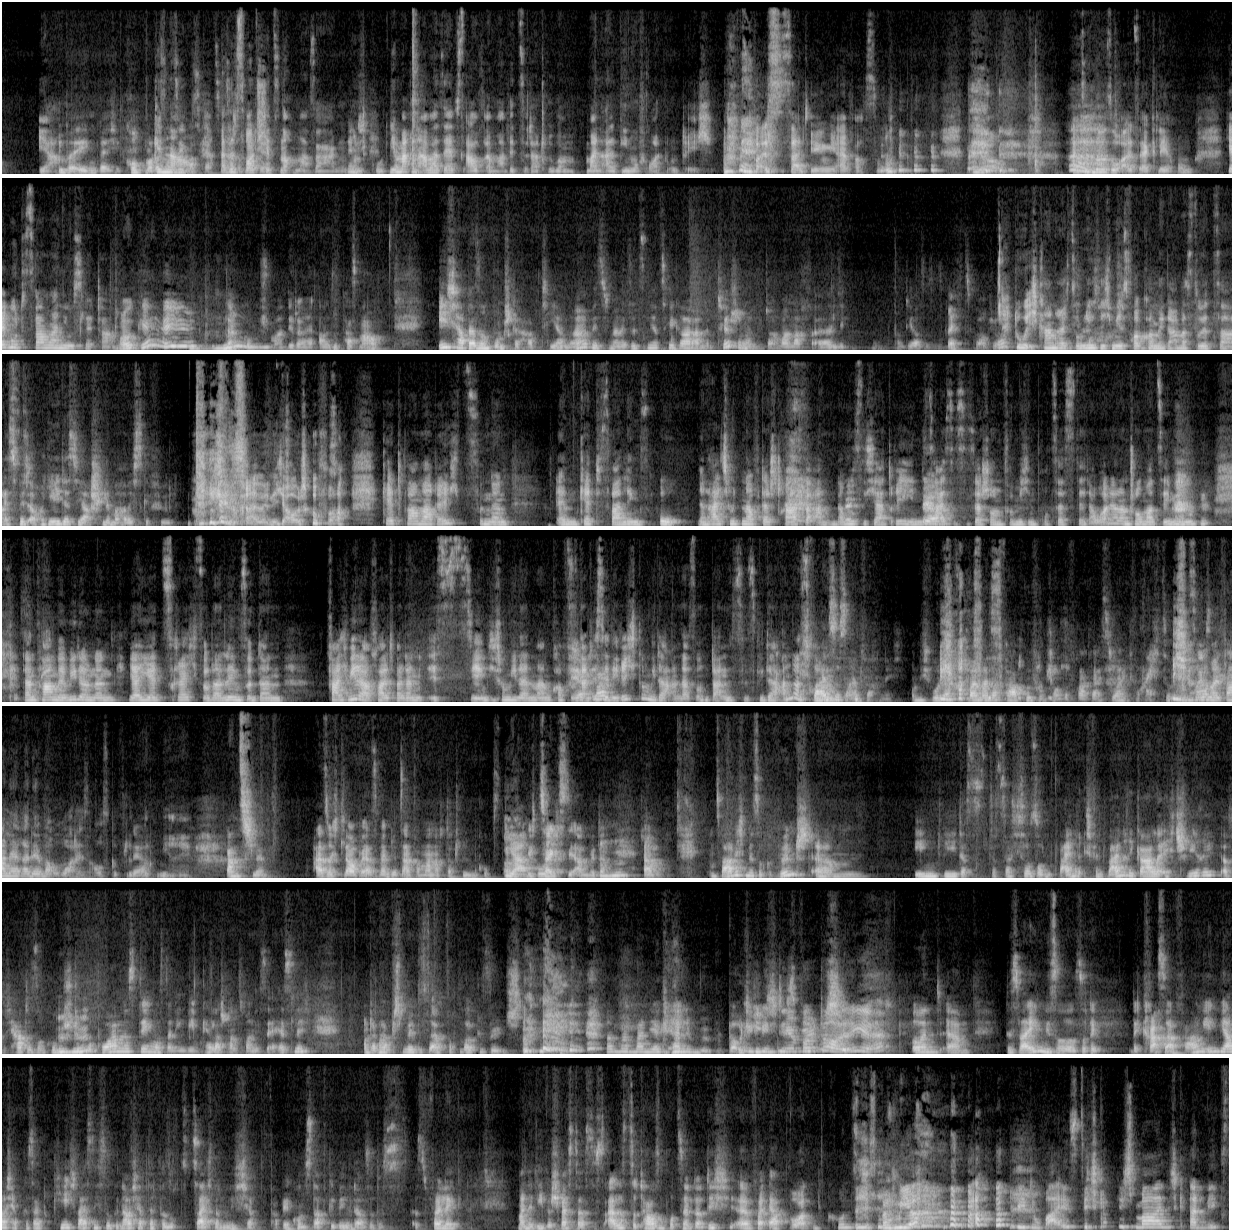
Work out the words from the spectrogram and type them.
ja. über irgendwelche Gruppen oder Genau. sonst irgendwas herziehen. Also das wollte ich jetzt nochmal sagen. Finde Und gut, wir ja. machen aber selbst auch immer Witze darüber, mein Albino-Freund und ich. Weil es ist halt irgendwie einfach so. genau. Also nur so als Erklärung. Ja gut, das war mein Newsletter. Okay. Mhm. Dann komm ich mal dir rein. Also pass mal auf. Ich habe ja so einen Wunsch gehabt hier, ne? Ich meine, wir sitzen jetzt hier gerade an dem Tisch und wenn du da mal nach äh, von dir aus ist es rechts, glaube ich, oder? Du, ich kann rechts und links nicht, mir ist vollkommen egal, was du jetzt sagst. Es wird auch jedes Jahr schlimmer, habe ich das Gefühl. Ich gerade, wenn ich Auto fahre. Cat, fahr mal rechts und dann ähm, Cat, war links. Oh, dann halte ich mitten auf der Straße an. Da muss ich ja drehen. Das Ja. heißt, es ist ja schon für mich ein Prozess, der dauert ja dann schon mal zehn Minuten. Dann fahren wir wieder und dann, ja, jetzt rechts oder links und dann fahre ich wieder falsch, weil dann ist es irgendwie schon wieder in meinem Kopf. Ja, dann klar. ist ja die Richtung wieder anders und dann ist es wieder anders. Ich weiß es einfach nicht. Und ich wurde Ich auch bei meiner Fahrprüfung schon gefragt, weißt du eigentlich, wo rechts und links Ja, ist? mein Fahrlehrer, der war, oh, der ist ausgeflippt Ja. mit mir, ey. Ganz schlimm. Also ich glaube erst, wenn du jetzt einfach mal nach da drüben guckst. Dann. Ja, ich gut. zeig's dir an mit Mhm. Ähm, und zwar habe ich mir so gewünscht, ähm, irgendwie, dass, dass ich so, so ein Wein, ich finde Weinregale echt schwierig. Also ich hatte so ein komisches Mhm. styropornes Ding, was dann irgendwie im Keller stand, das fand ich sehr hässlich. Und dann habe ich mir das einfach mal gewünscht. Weil man, man ja gerne Möbel baut. die ich mir wünsche. ja. Und ähm, das war irgendwie so, so eine, eine krasse Erfahrung irgendwie, aber ich habe gesagt, okay, ich weiß nicht so genau, ich habe dann versucht zu zeichnen und ich habe hab ja Kunst abgewählt. Also das ist völlig, meine liebe Schwester, es ist alles zu 1000 Prozent an dich äh, vererbt worden. Kunst ist bei mir, wie du weißt, ich kann nicht malen, ich kann nichts.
